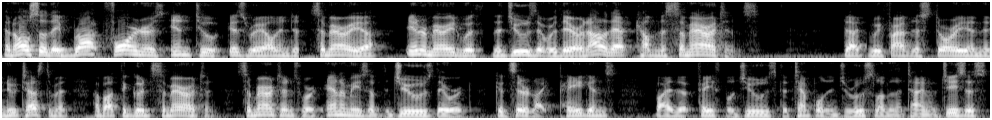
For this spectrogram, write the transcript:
And also they brought foreigners into Israel, into Samaria, intermarried with the Jews that were there, and out of that come the Samaritans. That we find this story in the New Testament about the Good Samaritan. Samaritans were enemies of the Jews. They were considered like pagans by the faithful Jews, the temple in Jerusalem in the time of Jesus.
